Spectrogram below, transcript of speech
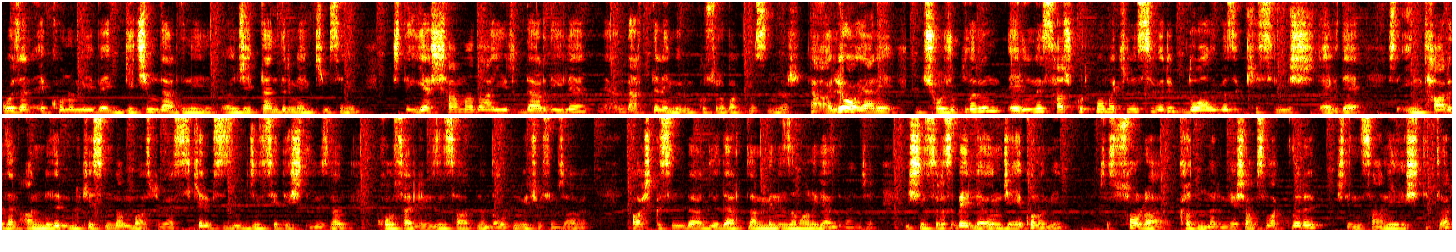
O yüzden ekonomi ve geçim derdini önceliklendirmeyen kimsenin işte yaşama dair derdiyle yani dertlenemiyorum kusura bakmasınlar. Ya alo yani çocukların eline saç kurutma makinesi verip doğalgazı kesilmiş evde işte intihar eden annelerin ülkesinden bahsediyorum. Yani sikerim sizin cinsiyet eşitliğinizden konserlerinizin saatinden dalıp mı geçiyorsunuz abi? Başkasının derdiyle dertlenmenin zamanı geldi bence. İşin sırası belli. Önce ekonomi, işte sonra kadınların yaşamsal hakları, işte insani eşitlikler.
